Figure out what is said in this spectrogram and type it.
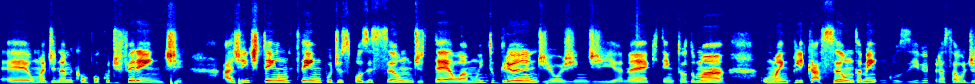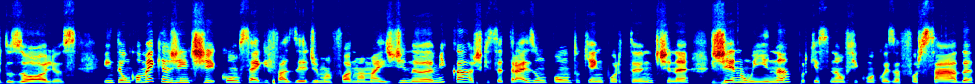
é, uma dinâmica um pouco diferente a gente tem um tempo de exposição de tela muito grande hoje em dia, né? Que tem toda uma, uma implicação também, inclusive para a saúde dos olhos. Então, como é que a gente consegue fazer de uma forma mais dinâmica? Acho que você traz um ponto que é importante, né? Genuína, porque senão fica uma coisa forçada,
